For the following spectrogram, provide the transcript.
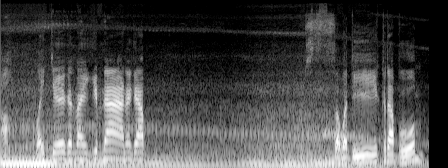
เอาไว้ เจอกันใหม่คลิปหน้านะครับ สวัสดีครับผม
